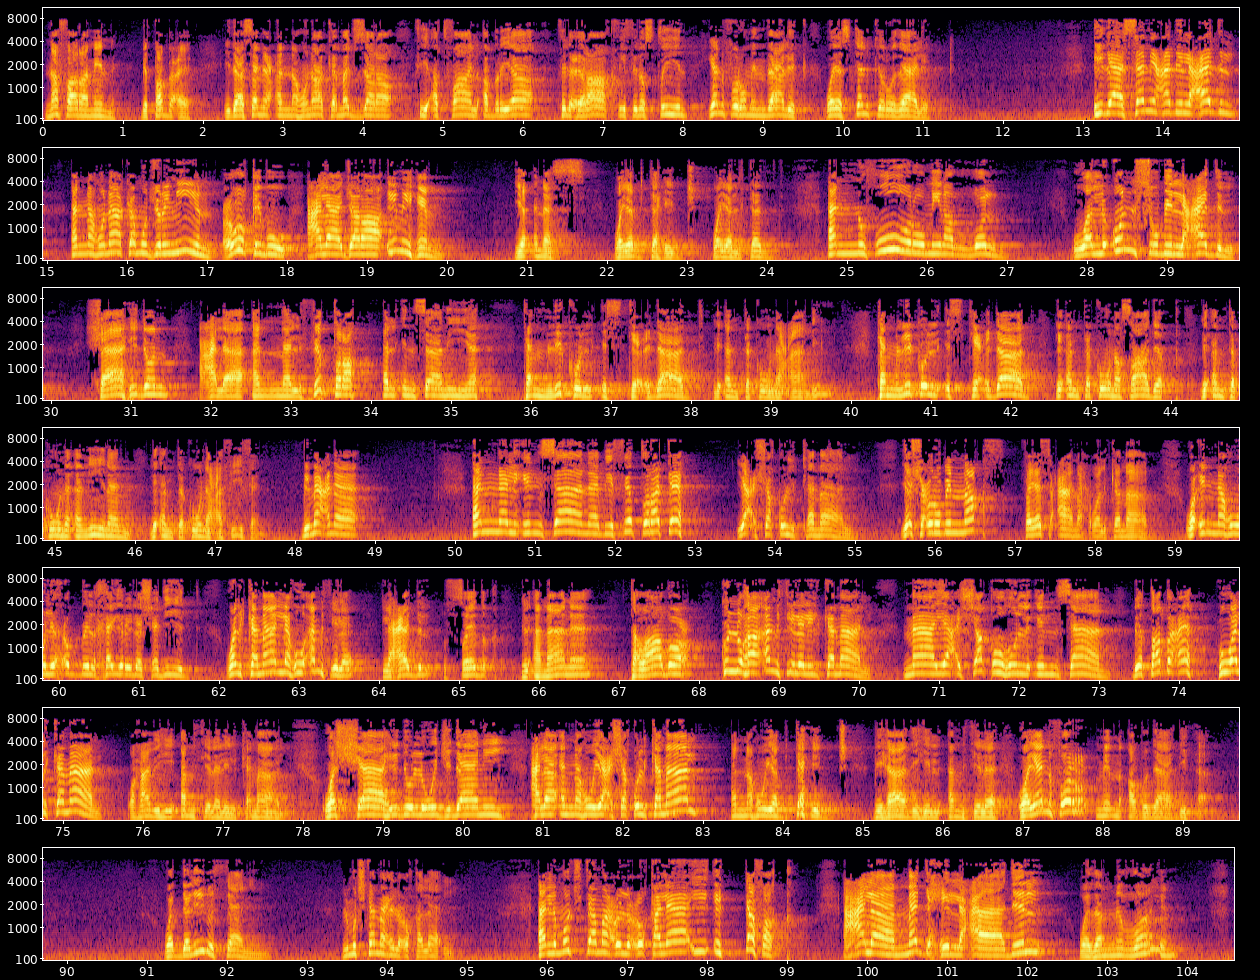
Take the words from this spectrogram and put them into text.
نفر منه بطبعه. إذا سمع أن هناك مجزرة في أطفال أبرياء في العراق في فلسطين ينفر من ذلك ويستنكر ذلك. إذا سمع بالعدل أن هناك مجرمين عوقبوا على جرائمهم يأنس ويبتهج ويلتذ. النفور من الظلم والأنس بالعدل شاهد على أن الفطرة الإنسانية تملك الاستعداد لأن تكون عادل تملك الاستعداد لأن تكون صادق لأن تكون أمينا لأن تكون عفيفا. بمعنى أن الإنسان بفطرته يعشق الكمال يشعر بالنقص فيسعى نحو الكمال. وإنه لحب الخير لشديد والكمال له أمثلة العدل الصدق الأمانة تواضع كلها أمثلة للكمال. ما يعشقه الإنسان بطبعه هو الكمال. وهذه أمثلة للكمال. والشاهد الوجداني على أنه يعشق الكمال أنه يبتهج بهذه الأمثلة وينفر من أضدادها. والدليل الثاني المجتمع العقلائي المجتمع العقلائي اتفق على مدح العادل وذم الظالم.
